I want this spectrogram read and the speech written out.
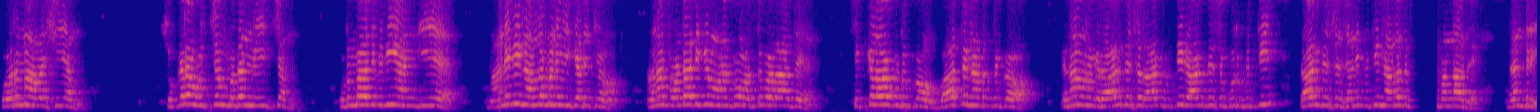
பொறுமை அவசியம். சுக்கிர உச்சம் புதன் நீச்சம். குடும்பாதிபதியும் அங்கேயே. மனைவி நல்ல மனைவி கிடைக்கும். ஆனால் பொண்டாட்டிக்கும் உனக்கும் ஒத்து வராது. சிக்கலாக கொடுக்கும். பார்த்து நடந்துக்கோ. ஏன்னா உனக்கு ராகுதிசை ராகு புத்தி ராகுதிசை குரு புத்தி ராகுதிசை சனி புத்தி நல்லது பண்ணாது. நன்றி.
